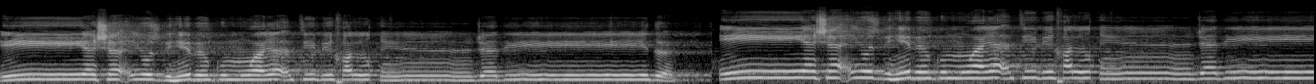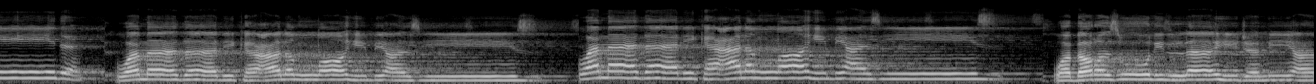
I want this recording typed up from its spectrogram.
ان يشأ يذهبكم وياتي بخلق جديد. ان يذهبكم وياتي بخلق جديد. وما ذلك على الله بعزيز. وما ذلك على الله بعزيز. وبرزوا لله جميعا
